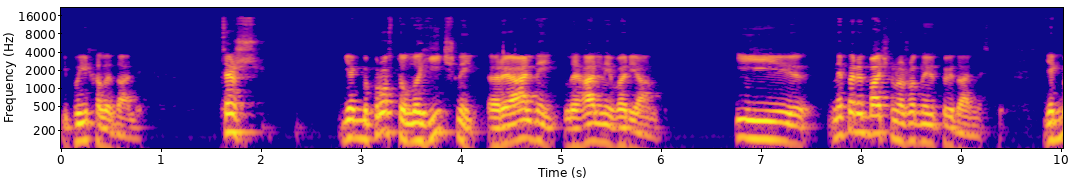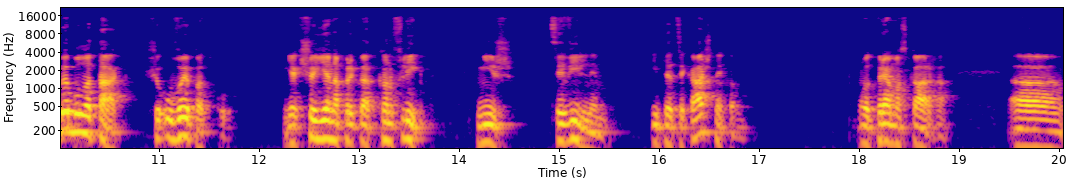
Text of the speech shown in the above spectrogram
і поїхали далі. Це ж якби просто логічний, реальний, легальний варіант. І не передбачено жодної відповідальності. Якби було так, що у випадку, якщо є, наприклад, конфлікт між цивільним і ТЦКшником, от прямо скарга, е,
